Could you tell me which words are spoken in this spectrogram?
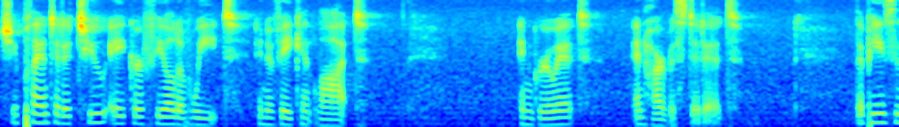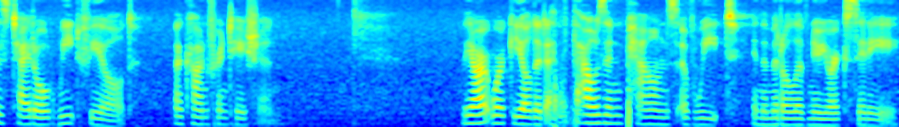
She planted a two acre field of wheat in a vacant lot and grew it and harvested it. The piece is titled Wheat Field, a confrontation. The artwork yielded a thousand pounds of wheat in the middle of New York City.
